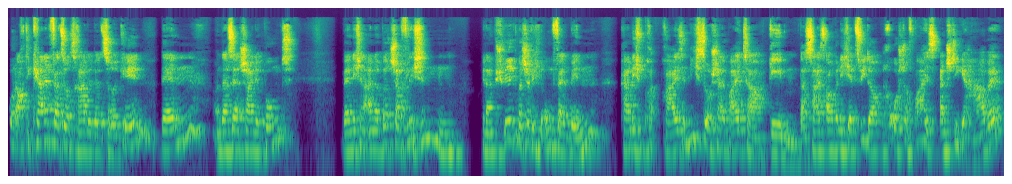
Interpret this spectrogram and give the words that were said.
Und auch die Kerninflationsrate wird zurückgehen, denn, und das ist der entscheidende Punkt, wenn ich in einer wirtschaftlichen, in einem schwierigen wirtschaftlichen Umfeld bin, kann ich Preise nicht so schnell weitergeben. Das heißt, auch wenn ich jetzt wieder Rohstoffpreisanstiege habe,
